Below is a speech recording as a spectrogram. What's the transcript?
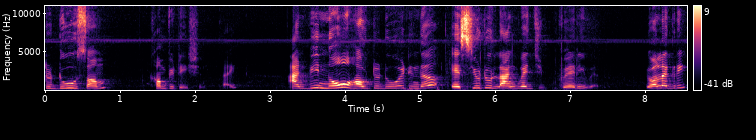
to do some computation right and we know how to do it in the SU2 language very well. You all agree?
